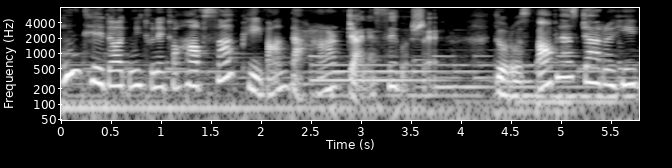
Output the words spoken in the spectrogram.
این تعداد می‌تونه تا 700 پیوند در هر جلسه باشه. درست. قبل از جراحی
